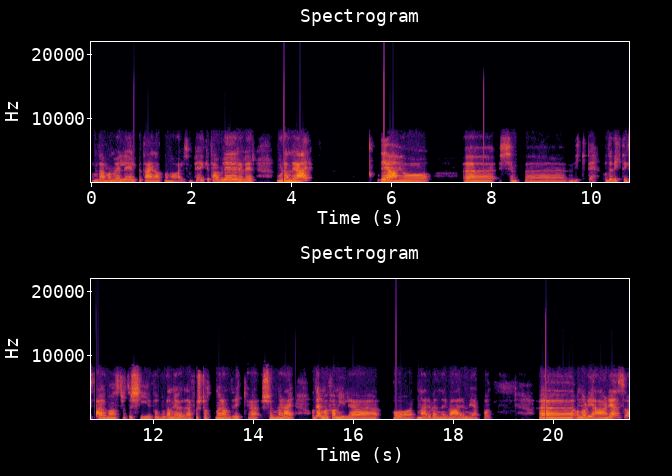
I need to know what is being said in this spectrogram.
om det er manuelle hjelpetegn, at man har liksom peketavler, eller hvordan det er. Det er jo eh, kjempeviktig. Og det viktigste er jo man har strategier for hvordan gjøre deg forstått når andre ikke skjønner deg. Og det må familie og nære venner være med på. Uh, og når de er det, så,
